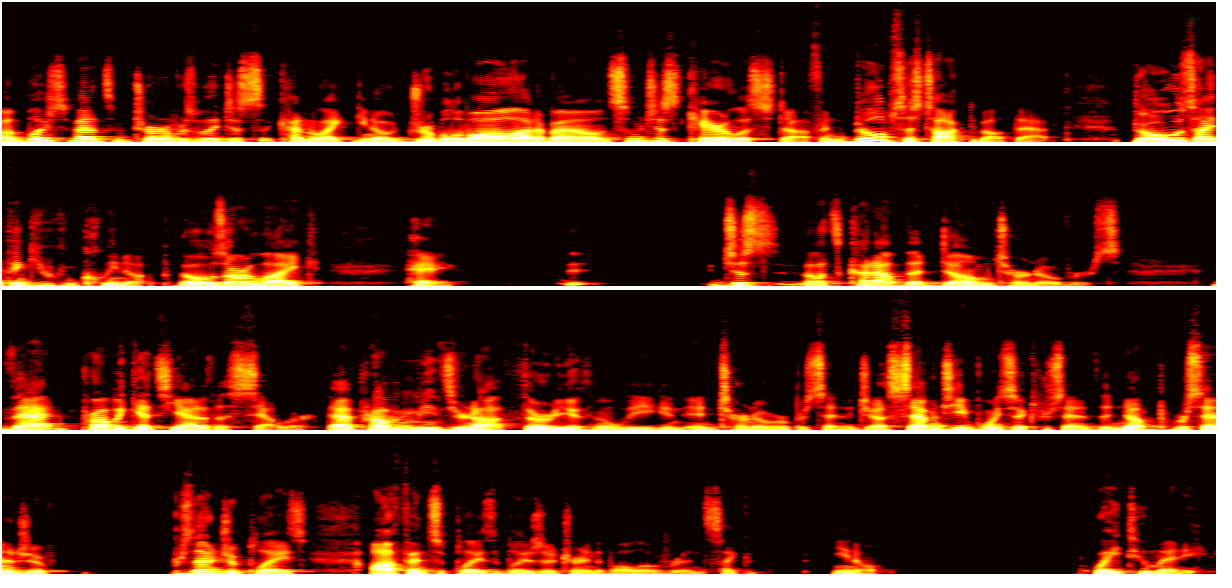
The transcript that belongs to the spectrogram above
Um, Blazers have had some turnovers where they just kind of like you know dribble the ball out of bounds, some just careless stuff. And Billups has talked about that. Those I think you can clean up. Those are like, hey, just let's cut out the dumb turnovers. That probably gets you out of the cellar. That probably means you're not 30th in the league in, in turnover percentage. Uh, 17.6% is the num- percentage of percentage of plays, offensive plays the Blazers are turning the ball over. And it's like, you know, way too many.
